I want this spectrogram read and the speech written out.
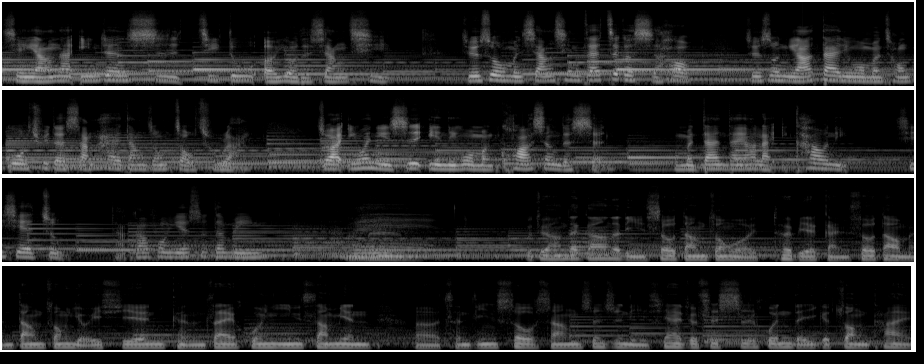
显扬那因认识基督而有的香气。就是说，我们相信，在这个时候，就是说，你要带领我们从过去的伤害当中走出来。主要因为你是引领我们跨胜的神，我们单单要来依靠你。谢谢主，祷告奉耶稣的名，阿门。我就像在刚刚的领受当中，我特别感受到我们当中有一些，你可能在婚姻上面，呃，曾经受伤，甚至你现在就是失婚的一个状态，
